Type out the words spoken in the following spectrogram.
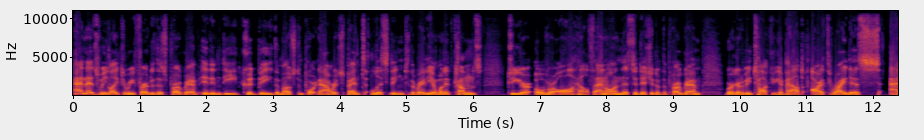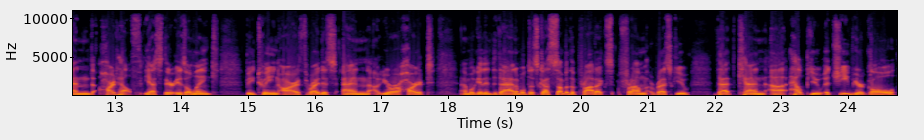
and as we like to refer to this program, it indeed could be the most important hour spent listening to the radio when it comes to your overall health. And on this edition of the program, we're going to be talking about arthritis and heart health. Yes, there is a link between arthritis and your heart. And we'll get into that and we'll discuss some of the products from Rescue that can uh, help you achieve your goal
